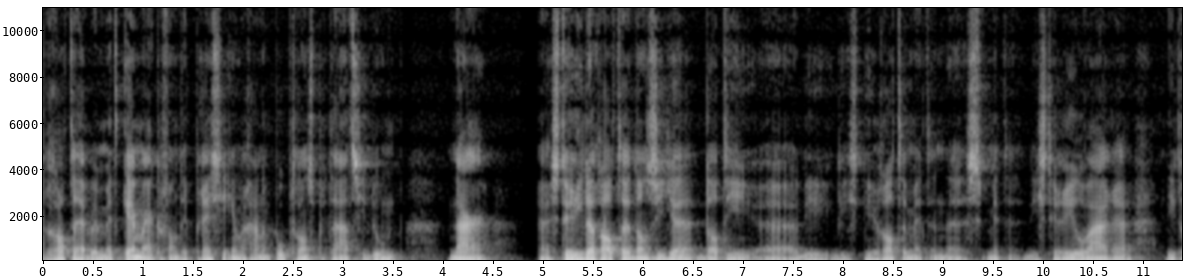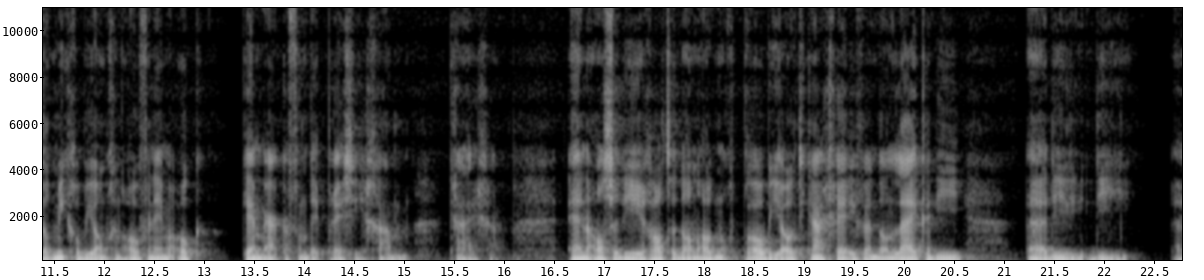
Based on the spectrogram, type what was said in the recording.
ratten hebben met kenmerken van depressie en we gaan een poeptransplantatie doen naar steriele ratten, dan zie je dat die, die, die, die ratten met een, met die steriel waren, die dat microbioom gaan overnemen, ook kenmerken van depressie gaan krijgen. En als we die ratten dan ook nog probiotica geven, dan lijken die, uh, die, die, uh,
